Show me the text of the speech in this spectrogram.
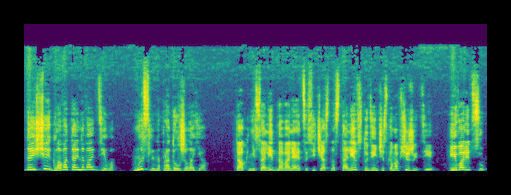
да еще и глава тайного отдела, мысленно продолжила я. Так несолидно валяется сейчас на столе в студенческом общежитии и варит суп,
